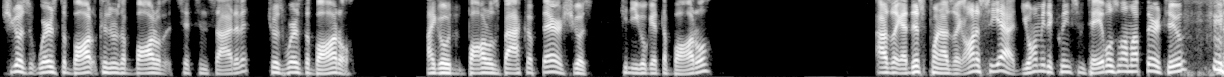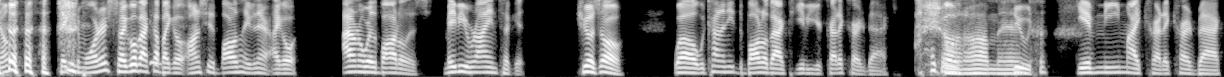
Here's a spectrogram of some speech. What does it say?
She goes, "Where's the bottle?" Because there was a bottle that sits inside of it. She goes, "Where's the bottle?" I go, "The bottle's back up there." She goes, "Can you go get the bottle?" I was like, at this point, I was like, honestly, yeah. Do you want me to clean some tables while I'm up there too? You know, take some orders. So I go back up. I go, honestly, the bottle's not even there. I go, I don't know where the bottle is. Maybe Ryan took it. She goes, oh, well, we kind of need the bottle back to give you your credit card back. I go, Shut up, man. dude, give me my credit card back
